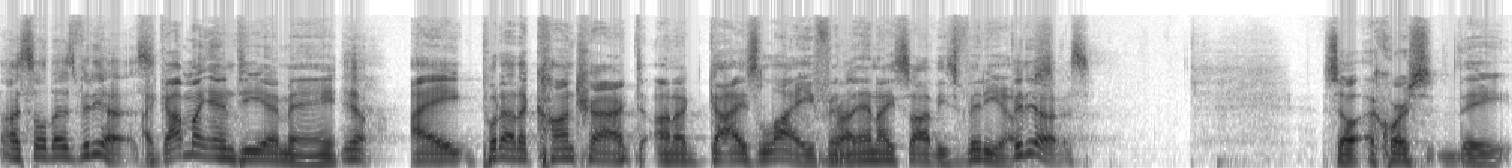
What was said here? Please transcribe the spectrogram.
I saw those videos. I got my MDMA. Yep. I put out a contract on a guy's life, and Right. then I saw these videos. videos. So of course they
